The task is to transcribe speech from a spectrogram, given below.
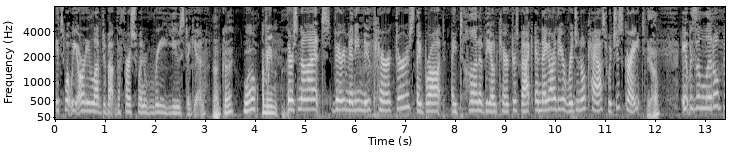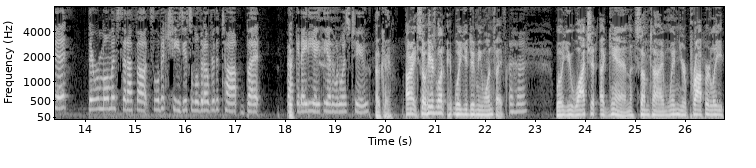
it's what we already loved about the first one reused again. Okay. Well, I mean, There's not very many new characters. They brought a ton of the old characters back, and they are the original cast, which is great. yeah. It was a little bit. There were moments that I thought it's a little bit cheesy. It's a little bit over the top, but back in '88, the other one was too. Okay. All right. So here's what. Will you do me one favor? Uh huh. Will you watch it again sometime when you're properly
